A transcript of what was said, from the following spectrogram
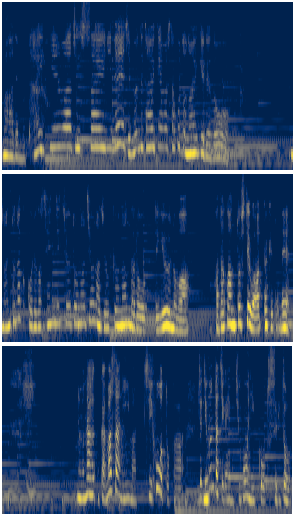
まあでも体験は実際にね自分で体験はしたことないけれどなんとなくこれが戦時中と同じような状況なんだろうっていうのは肌感としてはあったけどね。でもなんかまさに今地方とかじゃあ自分たちが今地方に行こうとすると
